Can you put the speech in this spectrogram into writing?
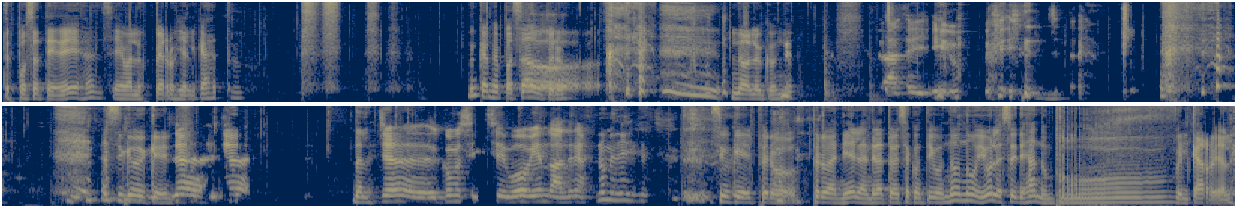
Tu esposa te deja, se lleva a los perros y al gato. Nunca me ha pasado, pero... No, loco, no. Ah, Así como que... ya, ya, Dale. Ya, como si se vos viendo a Andrea, no me dejes. Sí, ok, pero, pero Daniel, Andrea, todavía está contigo. No, no, yo le estoy dejando. El carro ya le...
